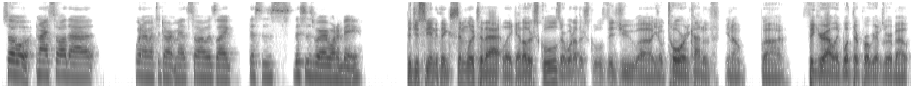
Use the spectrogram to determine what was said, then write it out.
So and I saw that when I went to Dartmouth. So I was like, this is this is where I want to be. Did you see anything similar to that, like at other schools, or what other schools did you, uh, you know, tour and kind of, you know, uh, figure out like what their programs were about?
